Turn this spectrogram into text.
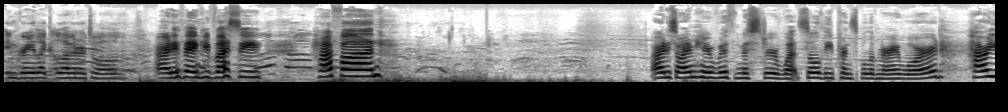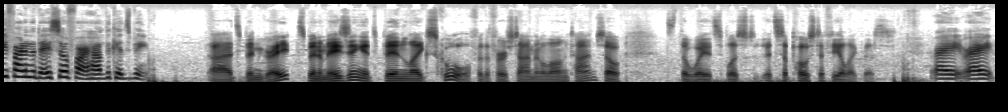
in grade like 11 or 12. Alrighty, thank you, Blessy. Have fun. Alrighty, so I'm here with Mr. Wetzel, the principal of Mary Ward. How are you finding the day so far? How have the kids been? Uh, it's been great. It's been amazing. It's been like school for the first time in a long time. So it's the way it's supposed to, it's supposed to feel like this. Right, right.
